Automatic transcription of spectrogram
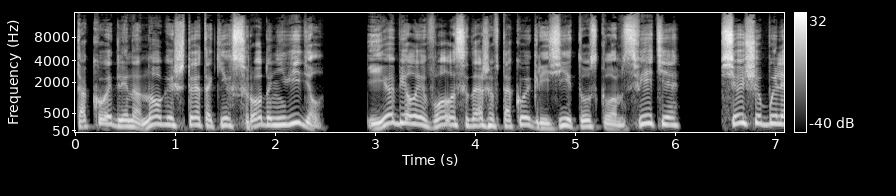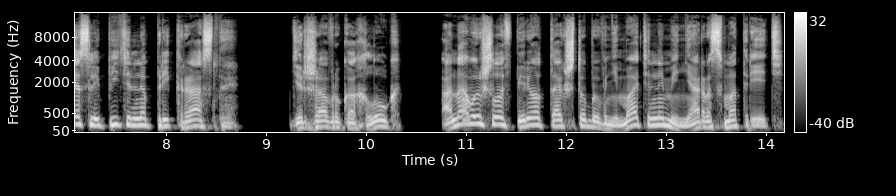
такой длинноногой, что я таких сроду не видел. Ее белые волосы даже в такой грязи и тусклом свете все еще были ослепительно прекрасны. Держа в руках лук, она вышла вперед так, чтобы внимательно меня рассмотреть.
